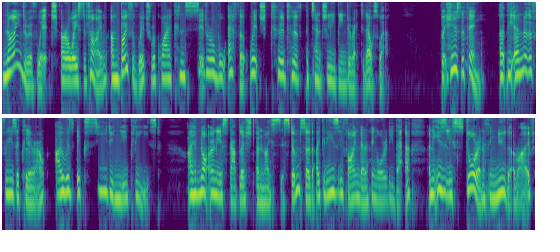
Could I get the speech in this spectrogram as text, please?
Neither of which are a waste of time, and both of which require considerable effort, which could have potentially been directed elsewhere. But here's the thing at the end of the freezer clear out, I was exceedingly pleased. I had not only established a nice system so that I could easily find anything already there and easily store anything new that arrived,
